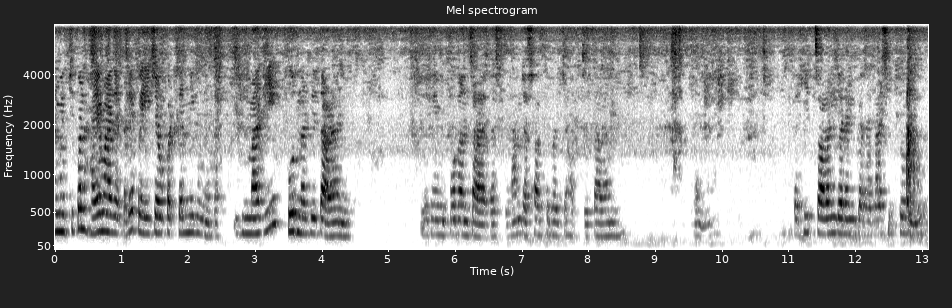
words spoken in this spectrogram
मिरची पण आहे माझ्याकडे पण हिच्यावर पटकन निघून येतात. ही माझी पूर्णाची चाळण. आहे म्हणजे मी पुरण चाळत असते. आमच्या सासूबाईच्या हातची चाळण. आहे तर ही चाळण गरम करायला अशी ठेवून देऊ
